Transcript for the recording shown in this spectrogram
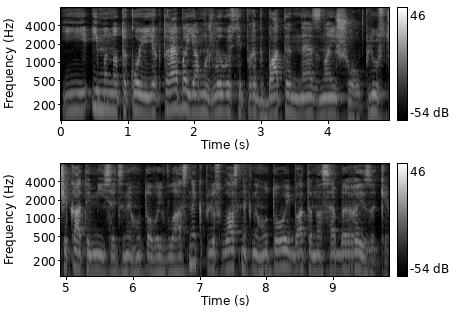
І іменно такої, як треба, я можливості придбати не знайшов. Плюс чекати місяць не готовий власник, плюс власник не готовий брати на себе ризики.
